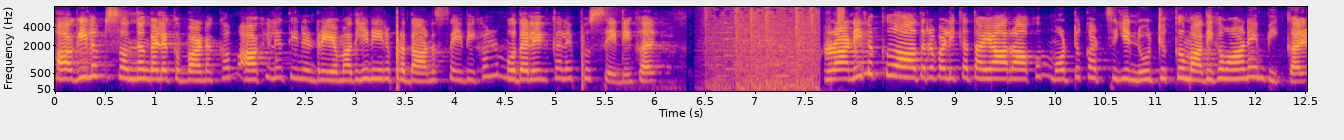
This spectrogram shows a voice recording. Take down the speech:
அகிலம் சொந்தங்களுக்கு வணக்கம். அகிலத்தின் இன்றைய மதிய நேர பிரதான செய்திகள். முதலில் தலைப்புச் செய்திகள். ரணிலுக்கு ஆதரவளிக்க தயாராகும் மொட்டு கட்சியின் நூற்றுக்கும் அதிகமான எம்பிக்கள்.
